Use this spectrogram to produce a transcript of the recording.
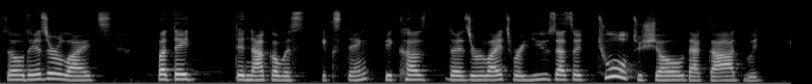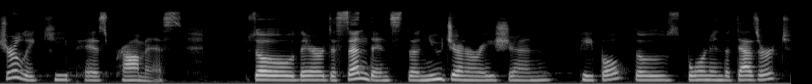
So the Israelites, but they did not go extinct because the Israelites were used as a tool to show that God would surely keep his promise. So their descendants, the new generation people, those born in the desert,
